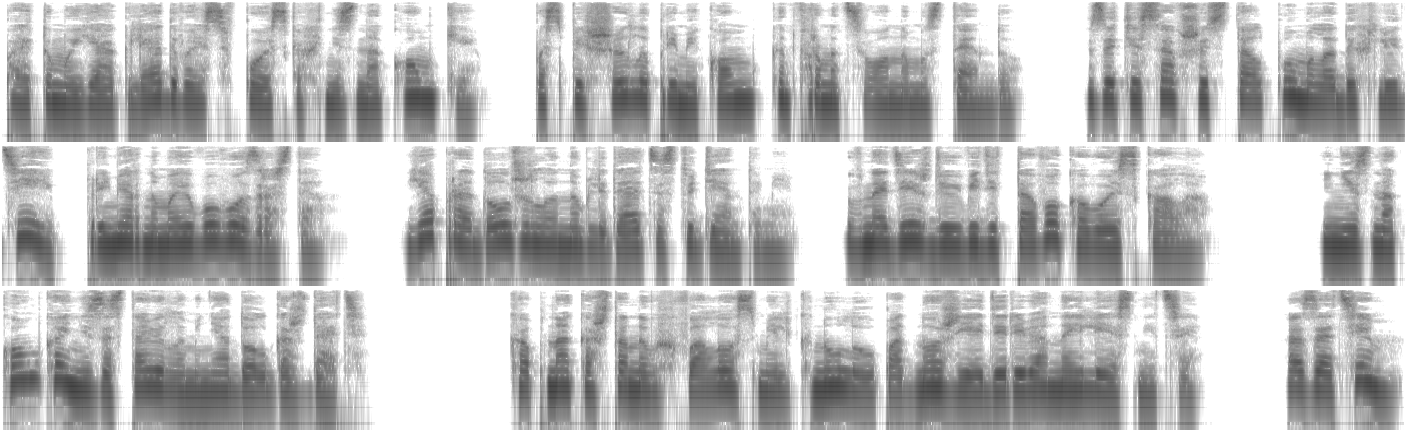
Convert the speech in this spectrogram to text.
поэтому я, оглядываясь в поисках незнакомки, поспешила прямиком к информационному стенду. Затесавшись в толпу молодых людей, примерно моего возраста, я продолжила наблюдать за студентами, в надежде увидеть того, кого искала. И незнакомка не заставила меня долго ждать. Копна каштановых волос мелькнула у подножья деревянной лестницы, а затем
